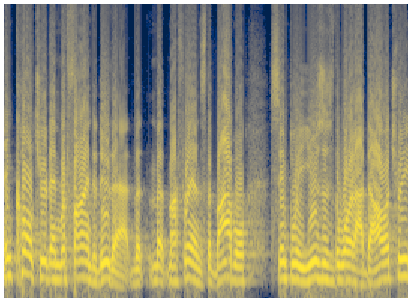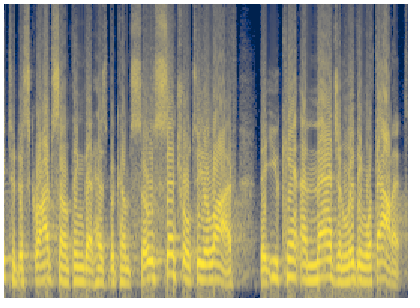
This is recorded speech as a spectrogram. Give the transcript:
and cultured and refined to do that. But, but my friends, the Bible simply uses the word idolatry to describe something that has become so central to your life that you can't imagine living without it.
